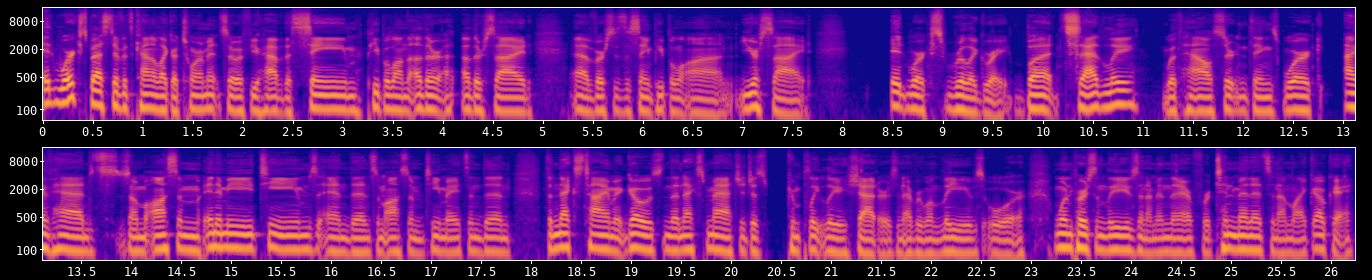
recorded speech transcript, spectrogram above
it works best if it's kind of like a tournament. So if you have the same people on the other other side uh, versus the same people on your side, it works really great. But sadly, with how certain things work, I've had some awesome enemy teams and then some awesome teammates, and then the next time it goes in the next match, it just completely shatters and everyone leaves, or one person leaves and I'm in there for 10 minutes and I'm like, okay,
